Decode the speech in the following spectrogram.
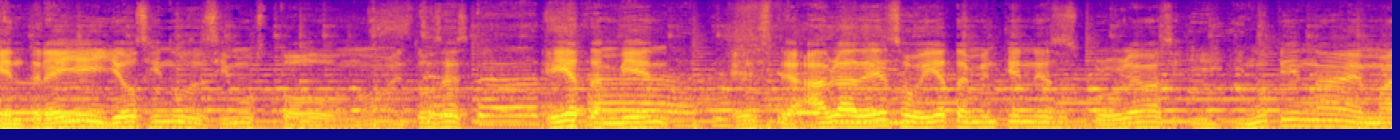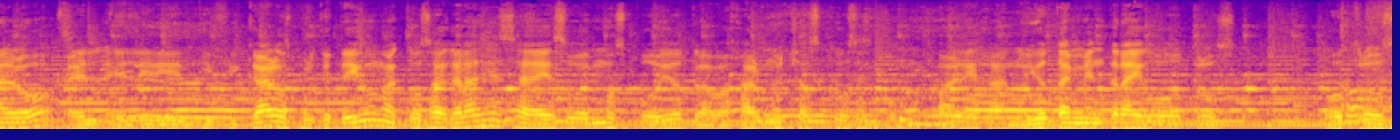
entre ella y yo sí nos decimos todo, ¿no? Entonces, ella también este, habla de eso, ella también tiene esos problemas y, no tiene nada de malo el, identificarlos, porque te digo una cosa, gracias a eso hemos podido trabajar muchas cosas como pareja, ¿no? Yo también traigo otros otros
